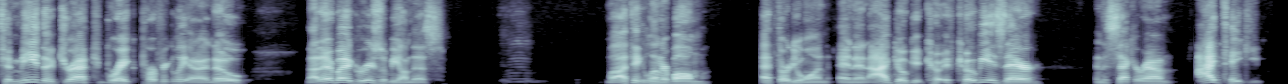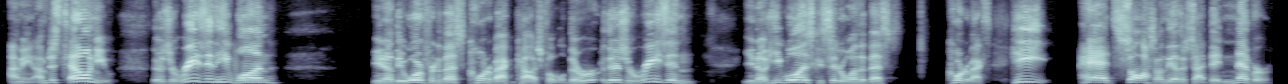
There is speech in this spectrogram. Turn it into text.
to me, the draft break perfectly, and I know not everybody agrees with me on this. But I take Leonard Baum at 31, and then I go get Coby. If Coby is there in the second round, I'd take him. I mean, I'm just telling you, there's a reason he won you know, the award for the best cornerback in college football. There, there's a reason, you know, he was considered one of the best quarterbacks. He had Sauce on the other side. They never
